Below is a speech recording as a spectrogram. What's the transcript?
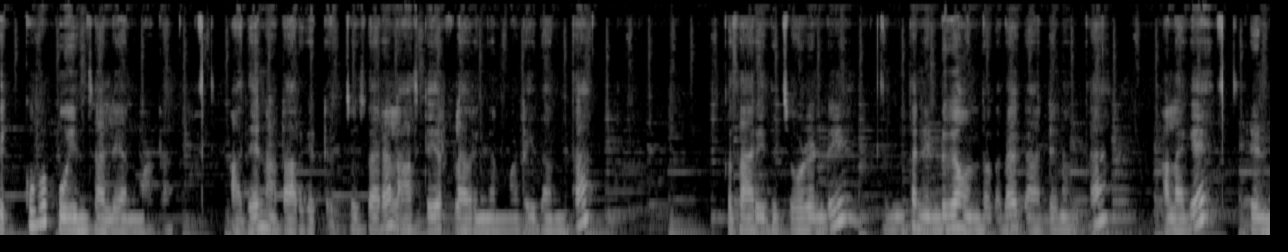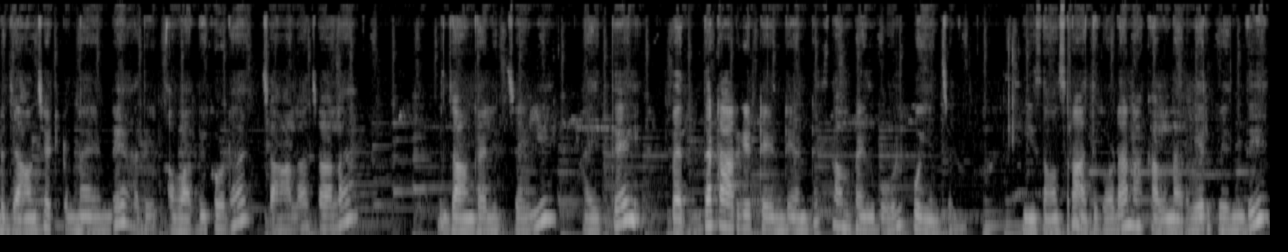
ఎక్కువ పూయించాలి అన్నమాట. అదే నా టార్గెట్. చూసారా? లాస్ట్ ఇయర్ ఫ్లవరింగ్ అనమాట ఇదంతా. ఒకసారి ఇది చూడండి. ఎంత నిండుగా ఉందో కదా గార్డెన్ అంతా. అలాగే రెండు జామ చెట్లు ఉన్నాయండి. అది అవి అవి కూడా చాలా చాలా జామకాయలు ఇచ్చాయి. అయితే పెద్ద టార్గెట్ ఏంటి అంటే సంపంగి పువ్వులు పూయించడం. ఈ సంవత్సరం అది కూడా నా కళ నెరవేరిపోయింది.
